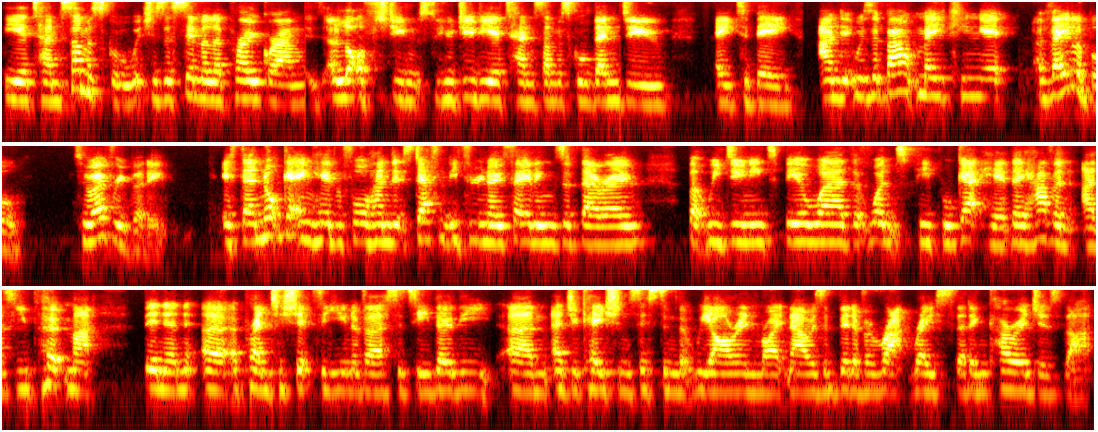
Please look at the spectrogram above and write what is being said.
the Year 10 Summer School, which is a similar program. A lot of students who do the Year 10 Summer School then do A to B. And it was about making it available to everybody. If they're not getting here beforehand, it's definitely through no failings of their own. But we do need to be aware that once people get here, they haven't, as you put, Matt, been an uh, apprenticeship for university, though the um, education system that we are in right now is a bit of a rat race that encourages that.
